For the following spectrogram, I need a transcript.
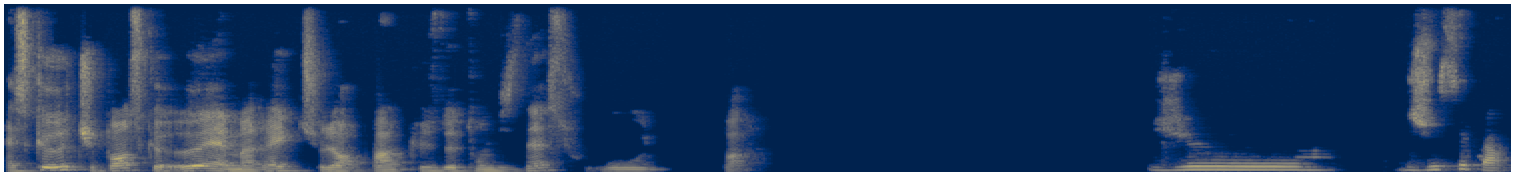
Est-ce que tu penses que eux aimeraient que tu leur parles plus de ton business ou pas? Je, je sais pas.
